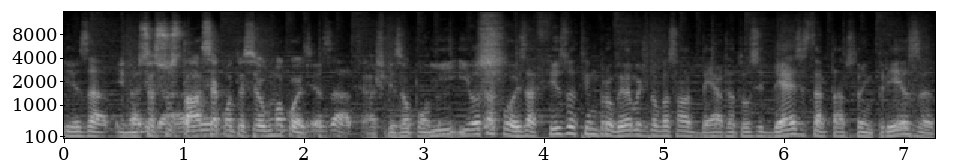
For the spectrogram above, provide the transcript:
Exato. E não tá se assustar se acontecer alguma coisa. Exato. Acho que esse é o ponto. E, e outra coisa, fiz aqui um programa de inovação aberta, trouxe 10 startups para a empresa,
